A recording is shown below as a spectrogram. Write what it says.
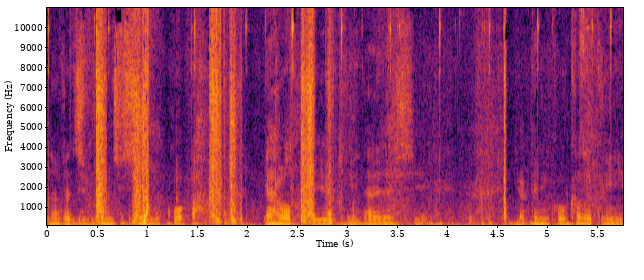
なんか自分自身もこうあやろうっていう気になれるし逆にこう家族に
